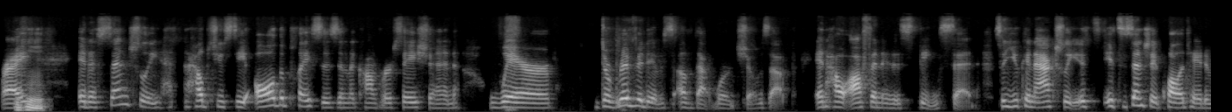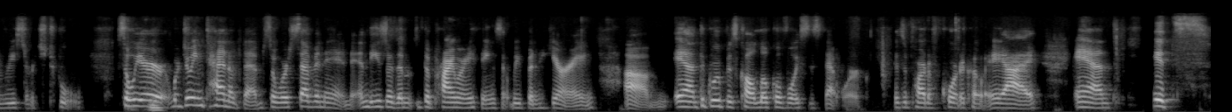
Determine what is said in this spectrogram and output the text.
right? Mhm. It essentially helps you see all the places in the conversation where derivatives of that word shows up and how often it is being said. So you can actually it's it's essentially a qualitative research tool. So we're we're doing 10 of them. So we're seven in and these are the, the primary things that we've been hearing. Um, and the group is called local voices network. It's a part of cortico ai and it's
